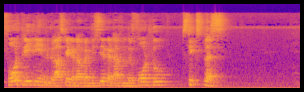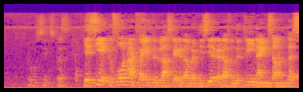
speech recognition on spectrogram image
ஃபோர் த்ரீ த்ரீ இருக்கு last year cut off but this year cut off வந்து four two six plus two six plus எஸ்சிஏக்கு ஃபோர் நாட் ஃபைவ் இருக்கு last year cut off but this year cut off வந்து த்ரீ நைன் செவன் பிளஸ்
